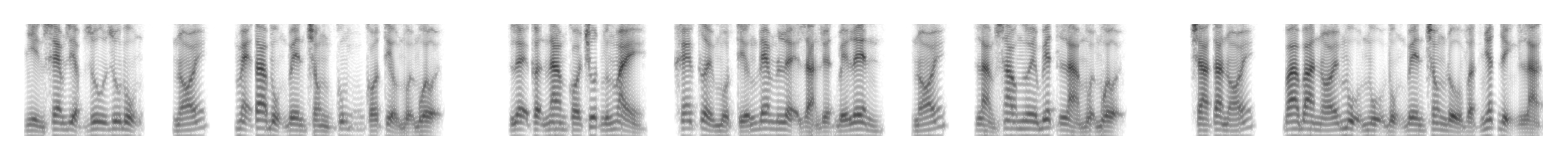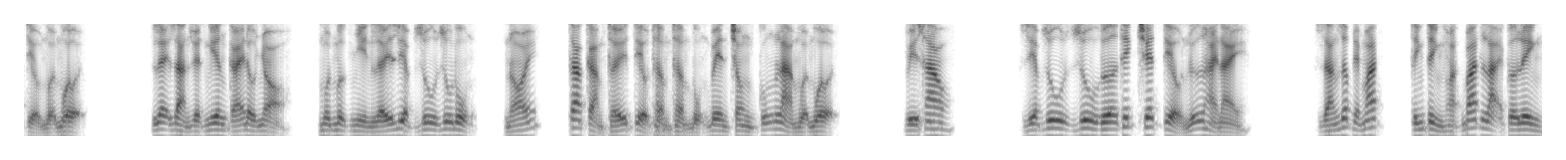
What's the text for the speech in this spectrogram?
nhìn xem diệp du du bụng, nói, mẹ ta bụng bên trong cũng có tiểu muội muội. Lệ cận nam có chút mướn mày, khẽ cười một tiếng đem lệ giản duyệt bế lên nói, làm sao ngươi biết là muội muội? Cha ta nói, ba ba nói mụ mụ bụng bên trong đồ vật nhất định là tiểu muội muội. Lệ giản duyệt nghiêng cái đầu nhỏ, một mực nhìn lấy diệp du du bụng, nói, ta cảm thấy tiểu thầm thầm bụng bên trong cũng là muội muội. Vì sao? Diệp du du ưa thích chết tiểu nữ hài này. Dáng dấp đẹp mắt, tính tình hoạt bát lại cơ linh.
